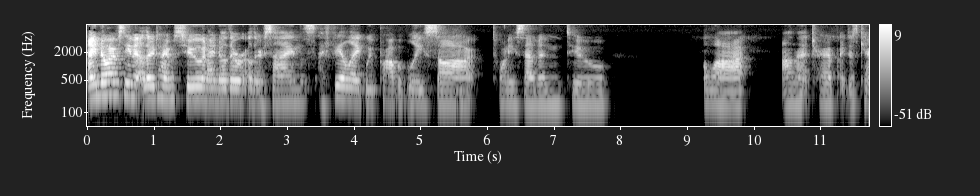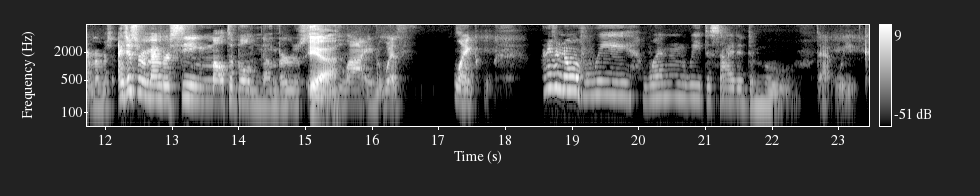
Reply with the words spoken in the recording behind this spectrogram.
I know I've seen it other times too, and I know there were other signs. I feel like we probably saw 27 to a lot on that trip. I just can't remember. I just remember seeing multiple numbers Yeah. in line with like I don't even know if we when we decided to move that week.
